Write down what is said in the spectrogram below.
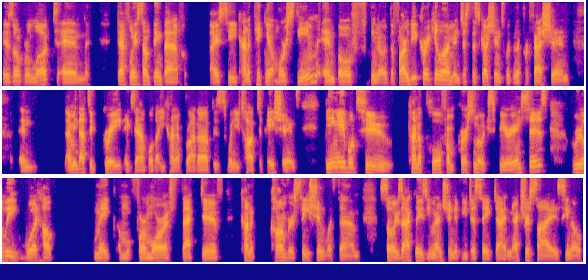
is overlooked and definitely something that I see kind of picking up more steam in both, you know, the PharmD curriculum and just discussions within the profession. And I mean, that's a great example that you kind of brought up is when you talk to patients, being able to kind of pull from personal experiences really would help make a, for a more effective kind of conversation with them. So exactly as you mentioned, if you just say diet and exercise, you know,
